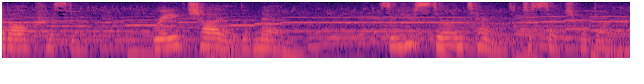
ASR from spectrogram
Adol Christin, brave child of man. So you still intend to search for Dana?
